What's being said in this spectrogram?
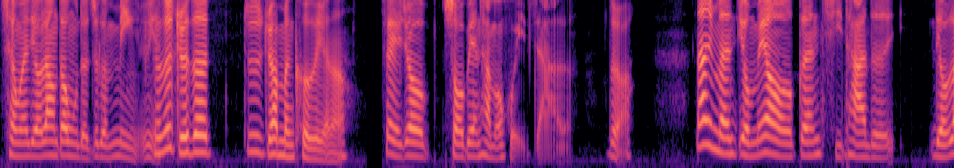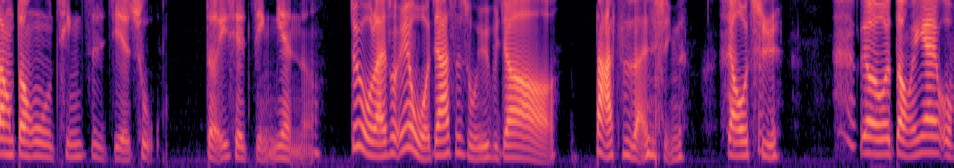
成为流浪动物的这个命运可，是觉得就是觉得它们可怜啊，所以就收编他们回家了。对啊，那你们有没有跟其他的流浪动物亲自接触的一些经验呢？对我来说，因为我家是属于比较大自然型的 郊区，有我懂，应该我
